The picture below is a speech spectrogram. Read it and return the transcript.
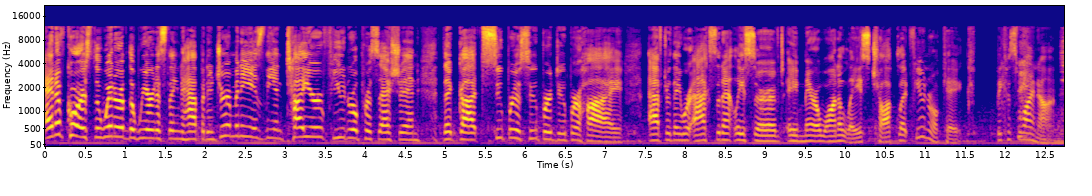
And of course, the winner of the weirdest thing to happen in Germany is the entire funeral funeral procession that got super, super duper high after they were accidentally served a marijuana laced chocolate funeral cake. Because why not?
